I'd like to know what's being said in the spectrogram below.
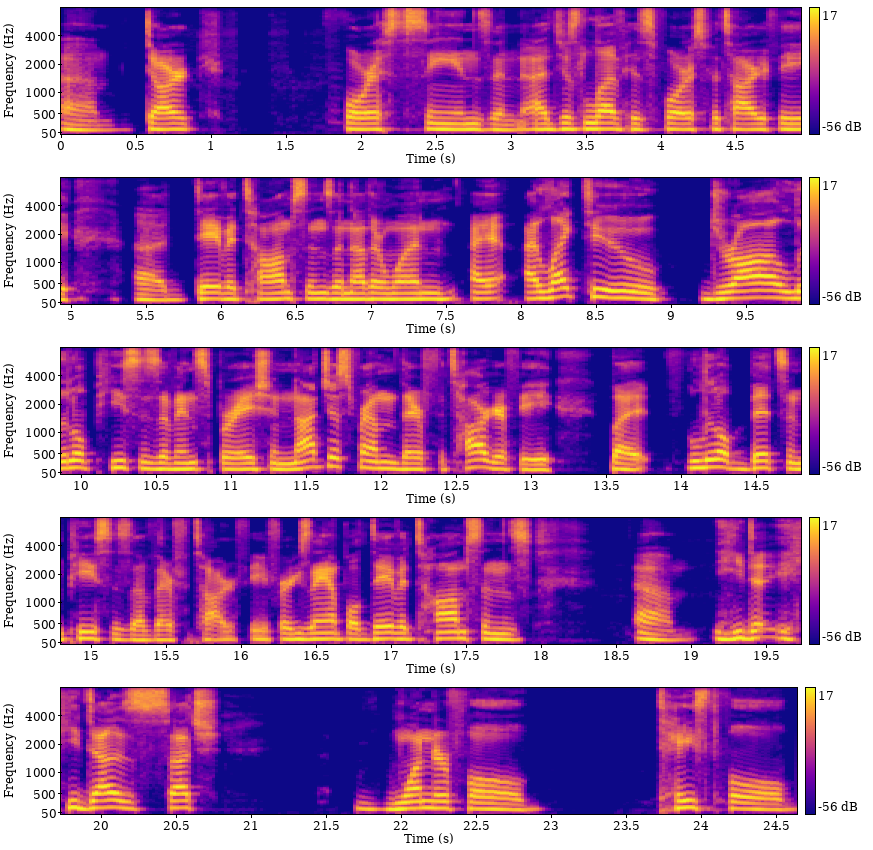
um, dark forest scenes, and I just love his forest photography. Uh, David Thompson's another one. I, I like to draw little pieces of inspiration, not just from their photography, but little bits and pieces of their photography. For example, David Thompson's um, he d- he does such wonderful, tasteful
